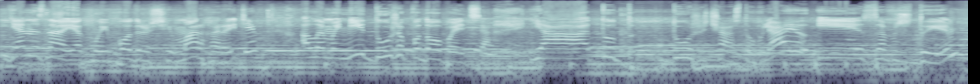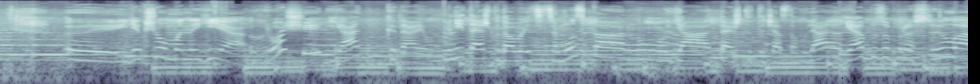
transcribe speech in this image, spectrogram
Я не знаю, як моїй подружці Маргариті, але мені дуже подобається. Я тут дуже часто гуляю і завжди, е, якщо в мене є гроші, я кидаю. Мені теж подобається ця музика. Ну я теж тут часто гуляю. Я б запросила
